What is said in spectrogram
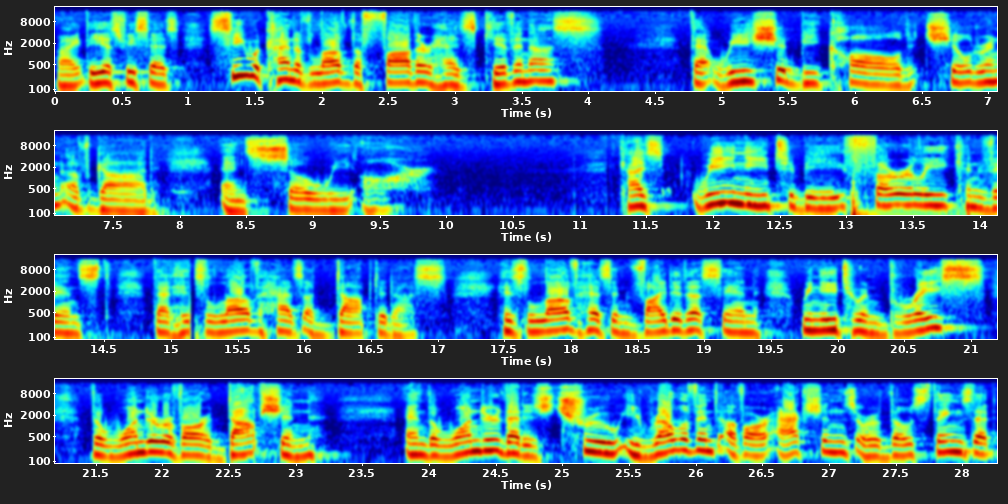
Right? The ESV says, See what kind of love the Father has given us that we should be called children of God, and so we are. Guys, we need to be thoroughly convinced that His love has adopted us. His love has invited us in. We need to embrace the wonder of our adoption and the wonder that is true, irrelevant of our actions or of those things that,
